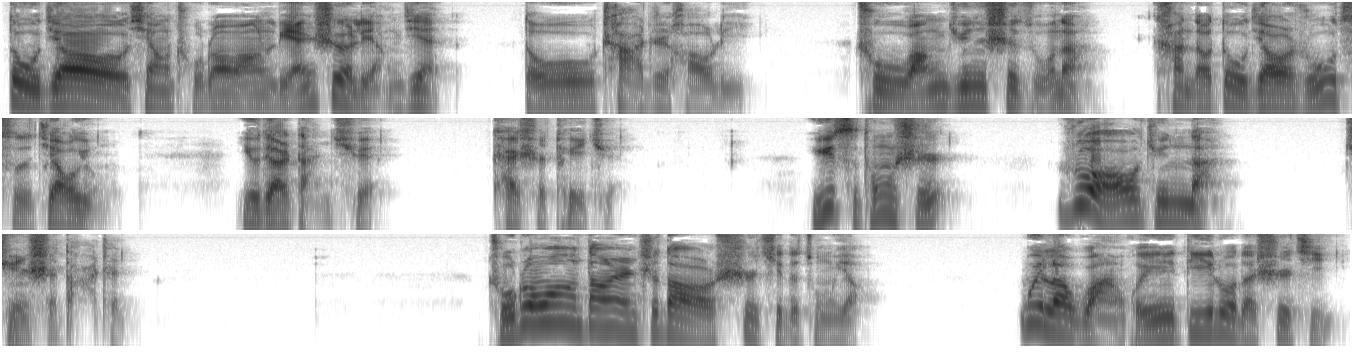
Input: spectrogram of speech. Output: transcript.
窦娇向楚庄王连射两箭，都差之毫厘。楚王军士卒呢，看到窦娇如此骁勇，有点胆怯，开始退却。与此同时，若敖军呢，军势大振。楚庄王当然知道士气的重要，为了挽回低落的士气，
